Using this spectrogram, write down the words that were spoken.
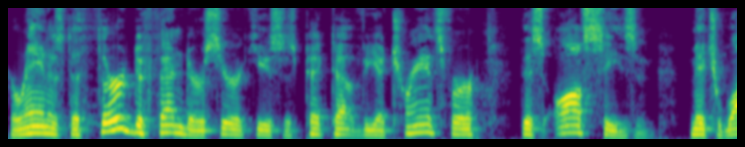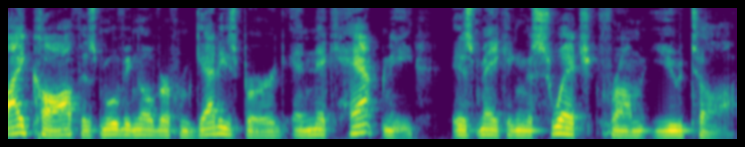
Horan is the third defender Syracuse has picked up via transfer this offseason. Mitch Wyckoff is moving over from Gettysburg, and Nick Hapney is making the switch from Utah.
